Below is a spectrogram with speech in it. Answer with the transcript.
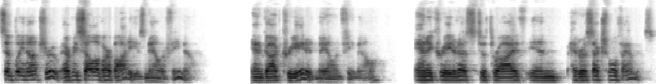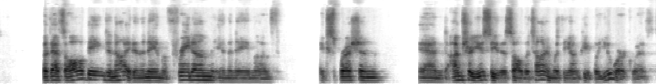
simply not true. Every cell of our body is male or female. And God created male and female, and He created us to thrive in heterosexual families. But that's all being denied in the name of freedom, in the name of expression. And I'm sure you see this all the time with the young people you work with.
